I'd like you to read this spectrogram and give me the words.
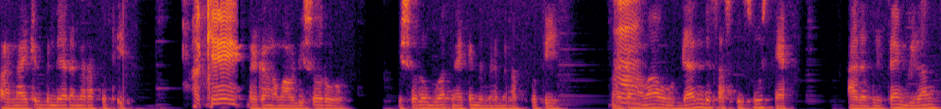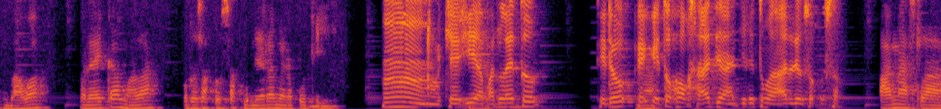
naikin bendera merah putih. Oke Mereka nggak mau disuruh disuruh buat naikin bendera merah putih. Mereka Hmm. nggak mau dan desas-desusnya ada berita yang bilang bahwa mereka malah rusak-rusak bendera merah putih. hmm oke iya Shit. padahal itu itu Nah. itu hoax aja anjir itu nggak ada rusak-rusak Panas lah,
